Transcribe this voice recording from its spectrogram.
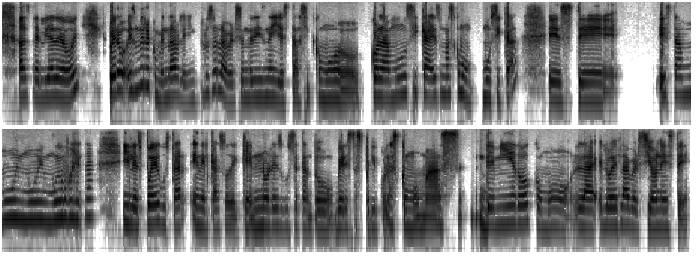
hasta el día de hoy, pero es muy recomendable. Incluso la versión de Disney está así como con la música, es más como musical. Este, está muy, muy, muy buena y les puede gustar en el caso de que no les guste tanto ver estas películas como más de miedo, como lo es la versión, este,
